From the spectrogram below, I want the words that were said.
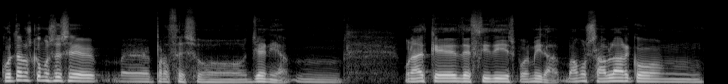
cuéntanos cómo es ese proceso, Genia. Mm, una vez que decidís, pues mira, vamos a hablar con,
